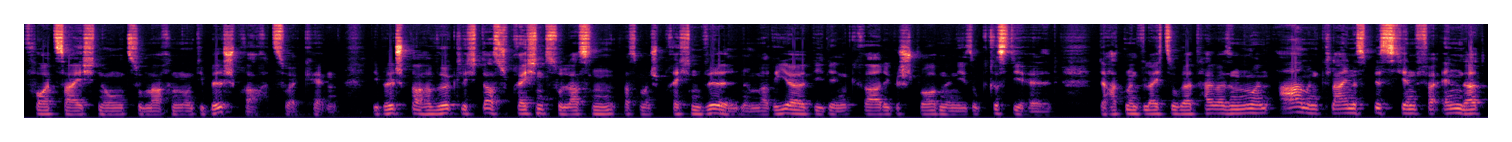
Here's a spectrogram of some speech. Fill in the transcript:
Vorzeichnungen zu machen und die Bildsprache zu erkennen. Die Bildsprache wirklich das sprechen zu lassen, was man sprechen will. Eine Maria, die den gerade gestorbenen Jesu Christi hält, da hat man vielleicht sogar teilweise nur ein Arm ein kleines bisschen verändert,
